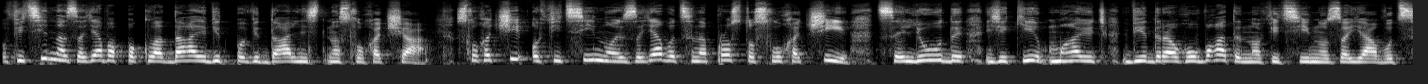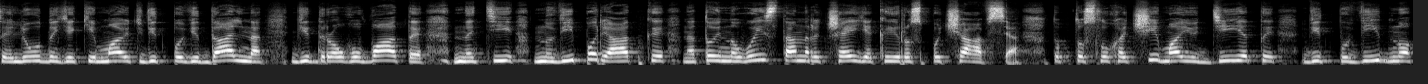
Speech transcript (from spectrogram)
офіційна заява покладає відповідальність на слухача. Слухачі офіційної заяви це не просто слухачі, це люди, які мають відреагувати на офіційну заяву. Це люди, які мають відповідально відреагувати на ті нові порядки, на той новий стан речей, який розпочався. Тобто слухачі мають діяти відповідно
